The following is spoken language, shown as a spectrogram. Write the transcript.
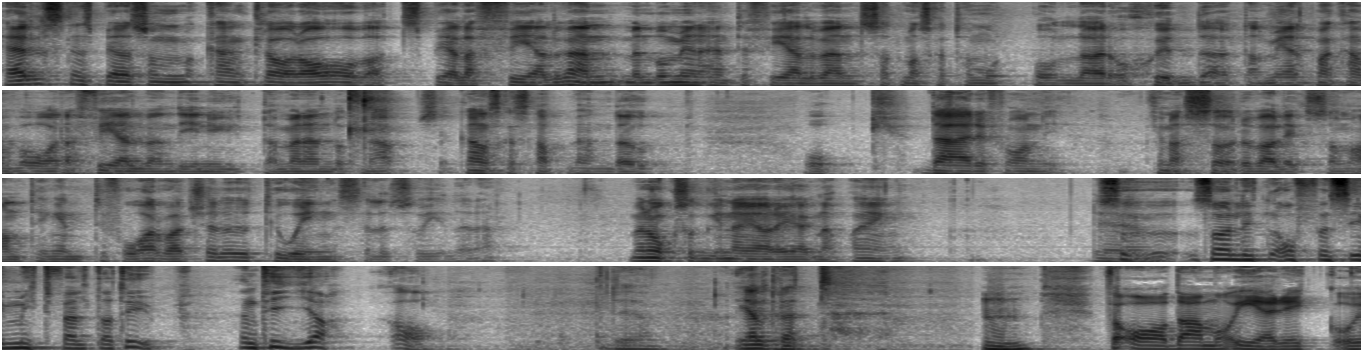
Helst en spelare som kan klara av att spela felvänd, men då menar jag inte felvänd så att man ska ta emot bollar och skydda, utan mer att man kan vara felvänd i en yta men ändå kunna ganska snabbt vända upp. Och därifrån kunna serva liksom antingen till forwards eller till wings eller så vidare. Men också kunna göra egna poäng. Det... Så, så, en liten offensiv mittfältartyp? En tia? Ja. Det är helt rätt. Mm. För Adam och Erik och,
